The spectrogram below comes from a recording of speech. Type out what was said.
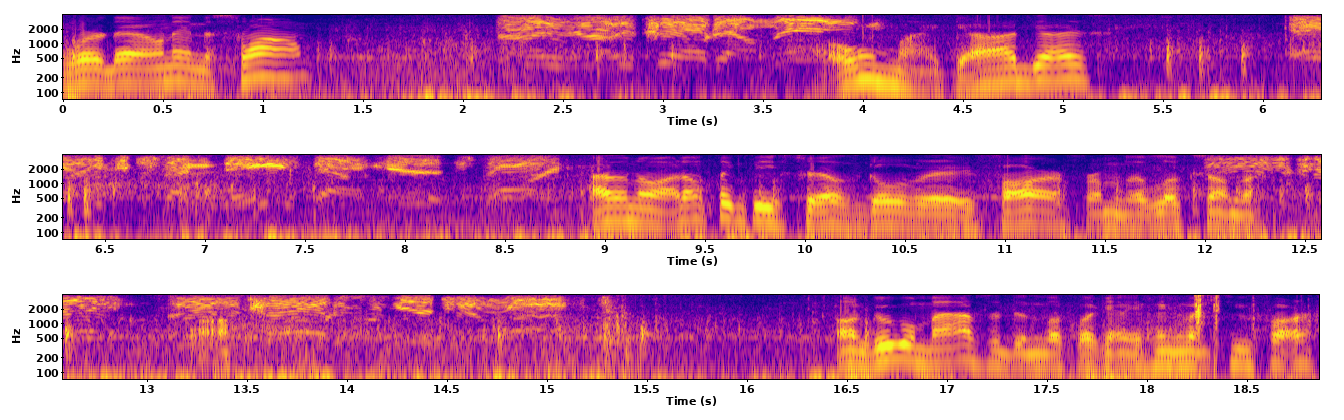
We're down in the swamp. Oh my god, guys. I don't know. I don't think these trails go very far from the looks on the on Google Maps. It didn't look like anything went too far.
